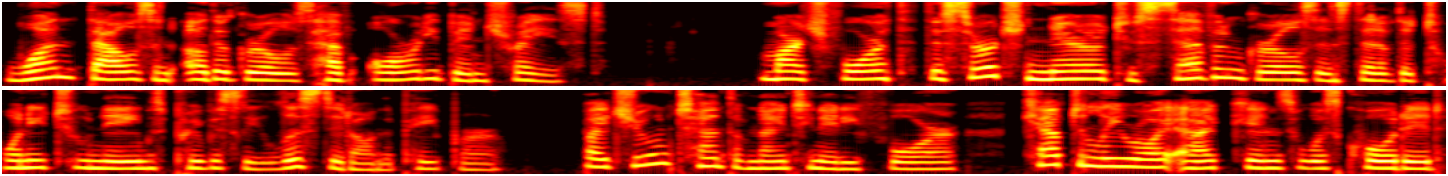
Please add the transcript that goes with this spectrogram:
1,000 other girls have already been traced. March 4th, the search narrowed to seven girls instead of the 22 names previously listed on the paper. By June 10th of 1984, Captain Leroy Atkins was quoted,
